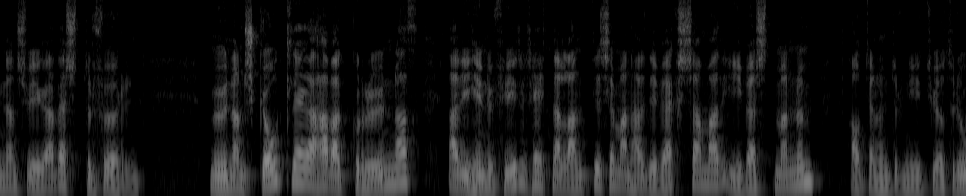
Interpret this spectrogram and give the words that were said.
innan svega vesturförin. Mun hann skjótlega hafa grunað að í hennu fyrirheitna landi sem hann hafði veksamað í vestmannum 1893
